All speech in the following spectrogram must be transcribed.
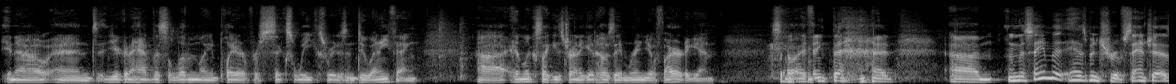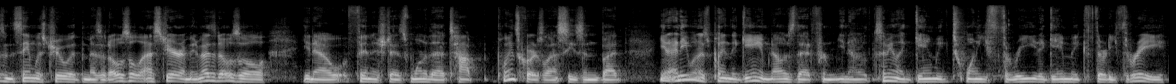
you know and you're going to have this 11 million player for six weeks where he doesn't do anything uh, and looks like he's trying to get Jose Mourinho fired again so I think that um, and the same has been true of Sanchez, and the same was true with Mesut last year. I mean, Mesut Ozil, you know, finished as one of the top point scorers last season, but you know, anyone who's playing the game knows that from you know something like game week twenty three to game week thirty three,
